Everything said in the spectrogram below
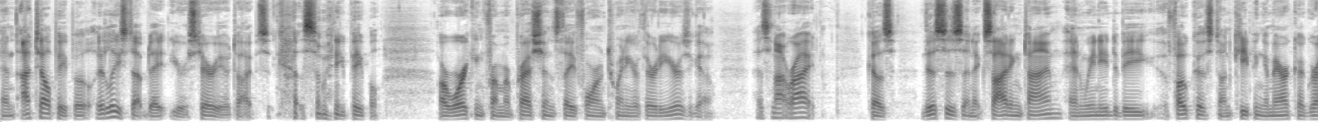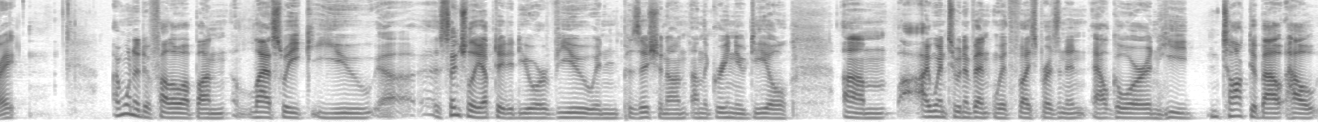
And I tell people at least update your stereotypes because so many people are working from impressions they formed 20 or 30 years ago. That's not right because this is an exciting time and we need to be focused on keeping America great. I wanted to follow up on last week. You uh, essentially updated your view and position on, on the Green New Deal. Um, I went to an event with Vice President Al Gore, and he talked about how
